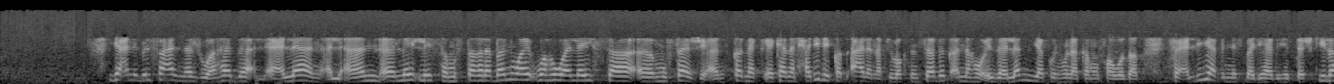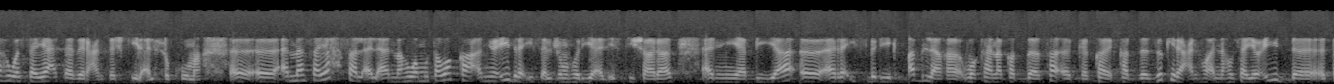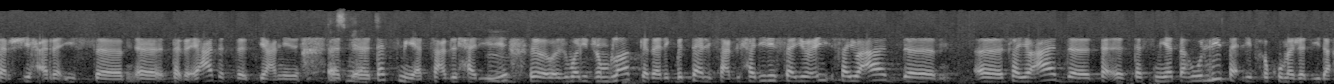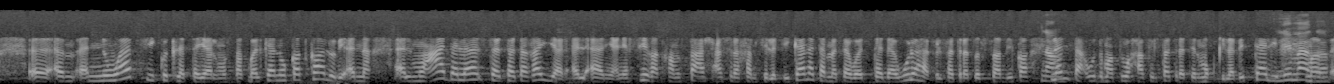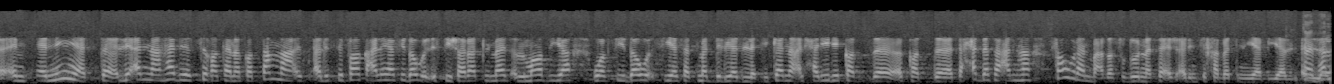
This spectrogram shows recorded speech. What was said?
يعني بالفعل نجوى. هذا الإعلان الآن ليس مستغربا وهو ليس مفاجئا. كان الحديدي قد أعلن في وقت سابق أنه إذا لم يكن هناك مفاوضات فعلية بالنسبة لهذه التشكيلة هو سيعتذر عن تشكيل الحكومة. أما سيحصل الآن ما هو متوقع أن يعيد رئيس الجمهورية الاستشارات النيابية. الرئيس بريك أبلغ وكان قد قد ذكر عنه أنه سيعيد ترشيح الرئيس إعادة يعني تسمية. سعد الحريري وليد جنبلاط كذلك بالتالي سعد الحريري سيعاد سيعاد تسميته لتأليف حكومة جديدة النواب في كتلة تيار المستقبل كانوا قد قالوا بأن المعادلة ستتغير الآن يعني صيغة 15 10 5 التي كان تم تداولها في الفترة السابقة نعم. لن تعود مطروحة في الفترة المقبلة بالتالي لماذا؟ إمكانية لأن هذه الصيغة كان قد تم الاتفاق عليها في ضوء الاستشارات الماضية وفي ضوء سياسة مد اليد التي كان الحريري قد قد تحدث عنها فورا بعد صدور نتائج الانتخابات النيابية طيب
